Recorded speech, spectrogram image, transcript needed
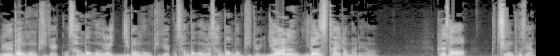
1번 공 비교했고, 3번 공이랑 2번 공 비교했고, 3번 공이랑 3번 번 비교. 이러한, 이런 스타일이란 말이에요. 그래서, 지금 보세요.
